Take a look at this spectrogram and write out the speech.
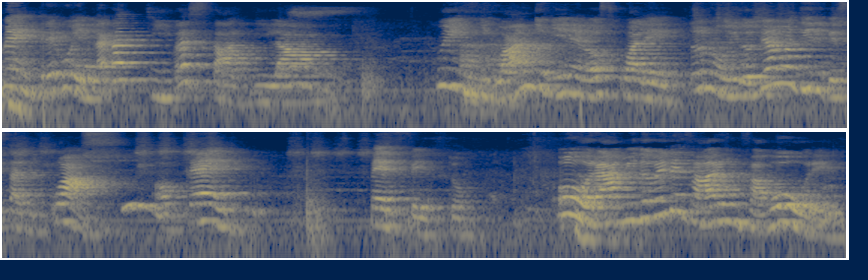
mentre quella cattiva sta di là. Quindi quando viene lo squaletto noi dobbiamo dire che sta di qua, ok? Perfetto. Ora mi dovete fare un favore.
